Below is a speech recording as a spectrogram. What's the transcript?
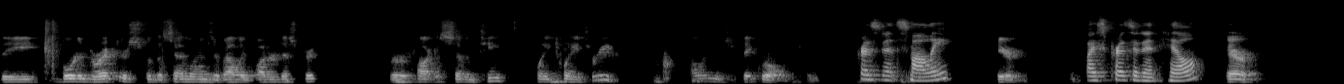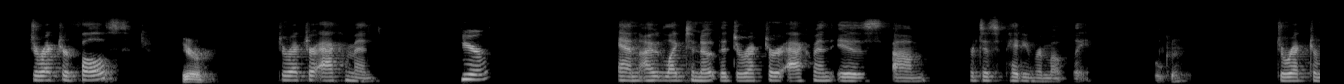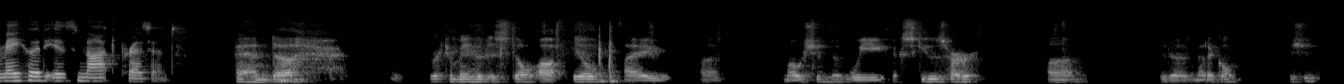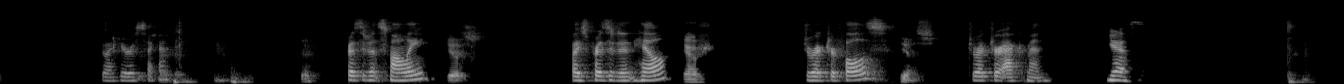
the Board of Directors for the San Lorenzo Valley Water District for August seventeenth, twenty twenty-three. I'll use take roll President Smalley, here. Vice President Hill, Here. Director Fultz, Here. Director Ackerman. Here, And I would like to note that Director Ackerman is um, participating remotely. Okay, Director Mayhood is not present. and uh, Director Mayhood is still off ill. I uh, motion that we excuse her uh, due to medical issue. Do I hear a second? Okay. President Smalley, Yes. Vice President Hill, Yes. Director Fultz? Yes. Director Ackerman? yes,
